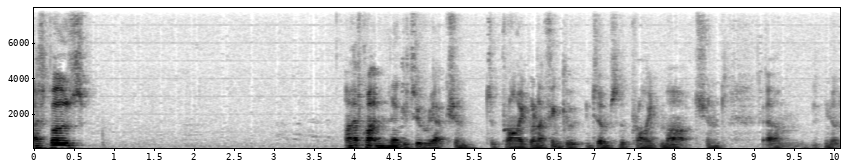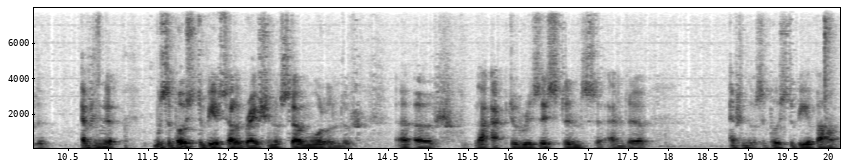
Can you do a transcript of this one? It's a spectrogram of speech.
I suppose I have quite a negative reaction to Pride when I think of it in terms of the Pride March and um, you know the everything that was supposed to be a celebration of Stonewall and of uh, of that act of resistance and uh, everything that was supposed to be about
